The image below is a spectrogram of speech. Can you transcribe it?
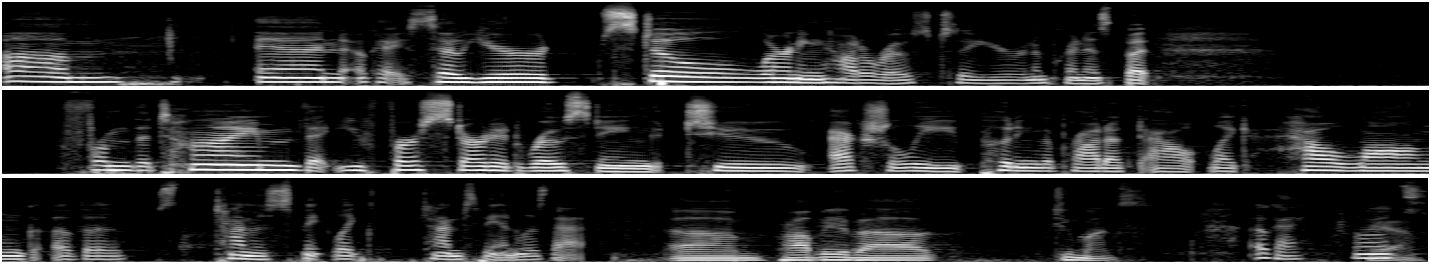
Um, and okay, so you're still learning how to roast, so you're an apprentice, but from the time that you first started roasting to actually putting the product out, like how long of a time of span, like time span was that? Um, probably about two months. Okay, well, Yeah. that's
